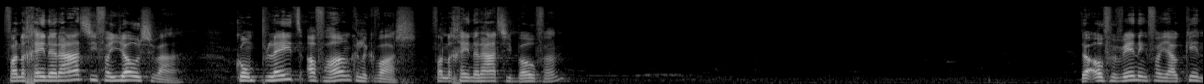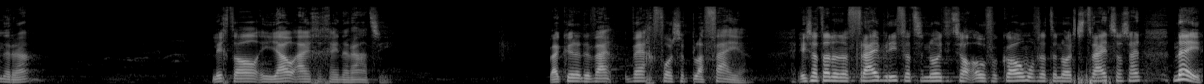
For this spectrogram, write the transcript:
van de generatie van Jozua compleet afhankelijk was van de generatie boven? De overwinning van jouw kinderen ligt al in jouw eigen generatie. Wij kunnen de weg voor ze plaveien. Is dat dan een vrijbrief dat ze nooit iets zal overkomen of dat er nooit strijd zal zijn? Nee,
